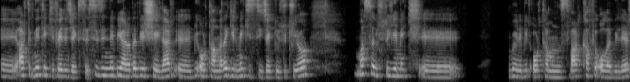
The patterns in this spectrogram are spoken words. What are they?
e, artık ne teklif edecekse sizinle bir arada bir şeyler e, bir ortamlara girmek isteyecek gözüküyor. Masaüstü yemek e, böyle bir ortamınız var. Kafe olabilir.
